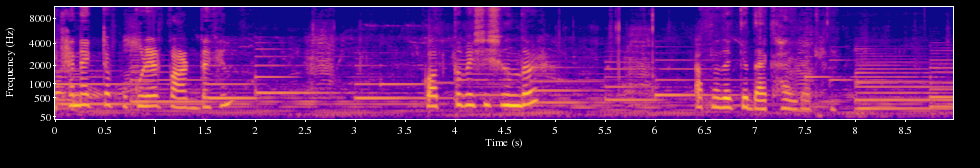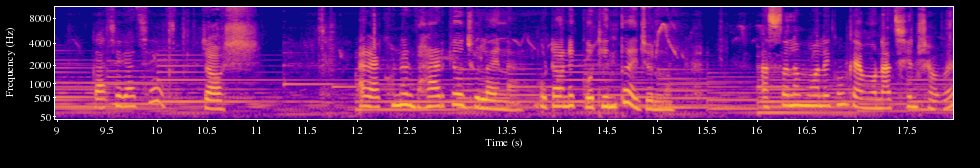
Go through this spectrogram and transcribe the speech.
এখানে একটা পুকুরের পাড় দেখেন। কত বেশি সুন্দর। আপনাদেরকে দেখাই দেখেন। গাছে গাছে? রস। আর এখন আর ভাড় কেউ ঝুলায় না। ওটা অনেক কঠিন তো এই জন্য আসসালামু আলাইকুম কেমন আছেন সবাই?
